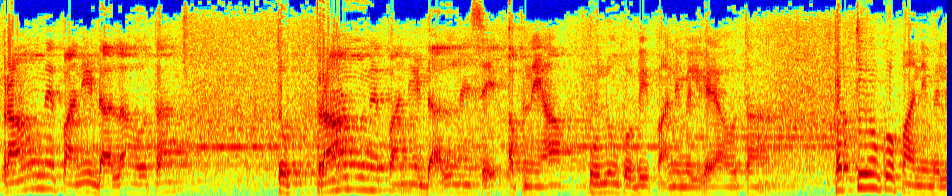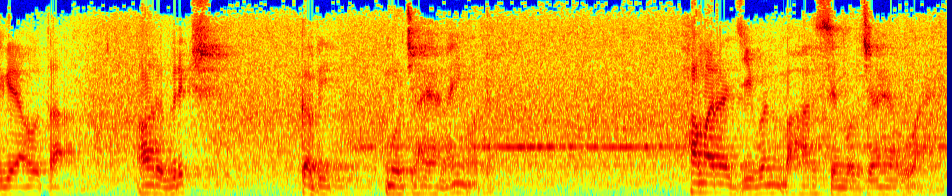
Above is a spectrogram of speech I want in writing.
प्राणों में पानी डाला होता तो प्राणों में पानी डालने से अपने आप फूलों को भी पानी मिल गया होता, पत्तियों को पानी मिल गया होता, और वृक्ष कभी मुरझाया नहीं होता। हमारा जीवन बाहर से मुरझाया हुआ है।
